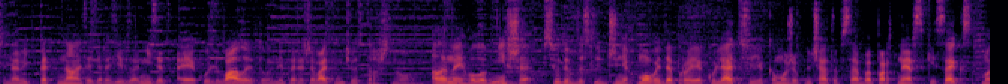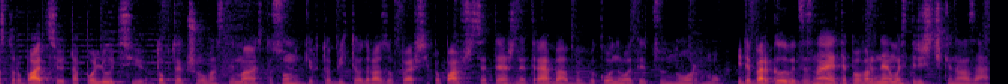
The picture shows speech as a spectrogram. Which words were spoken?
чи навіть 15 разів за місяць еякулювали, то не переживайте нічого страшного. Але найголовніше, всюди в дослідженнях мова йде про еякуляцію, яка може включати в себе партнерський секс, мастурбацію та полюцію. Тобто, якщо у вас немає стосунків, то бігти одразу перші попавшися теж не треба, аби виконувати цю норму. І тепер, коли ви це знаєте, повернемось трішечки назад.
